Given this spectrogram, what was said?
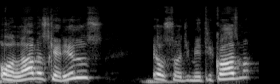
Olá, meus queridos. Eu sou Dimitri Cosma.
